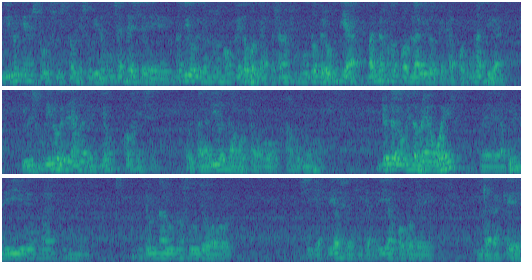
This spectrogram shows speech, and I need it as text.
El libro tiene su, historia, su vida. Muchas veces, eh, no digo que es uno en concreto porque la persona es un mundo, pero un día vas viajando por la biblioteca, por una ciudad, y ves un libro que te llama la atención, coge ese. Porque cada libro te va a aportar algo, nuevo. Yo te recomiendo Brian Weiss, eh, aprendí de un, de un alumno suyo psiquiatría, soy de psiquiatría, un poco de... Y la verdad es que,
